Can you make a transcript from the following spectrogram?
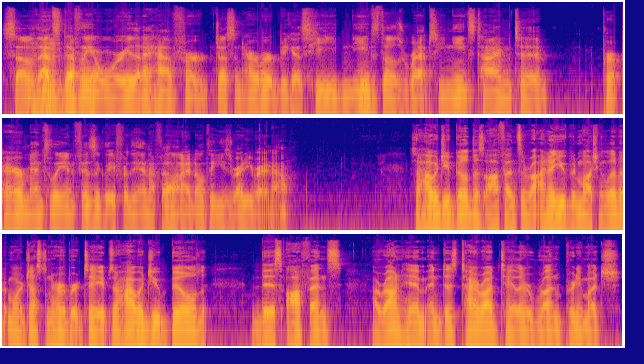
So mm-hmm. that's definitely a worry that I have for Justin Herbert because he needs those reps. He needs time to prepare mentally and physically for the NFL and I don't think he's ready right now. So how would you build this offense around I know you've been watching a little bit more Justin Herbert tape. So how would you build this offense around him and does Tyrod Taylor run pretty much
